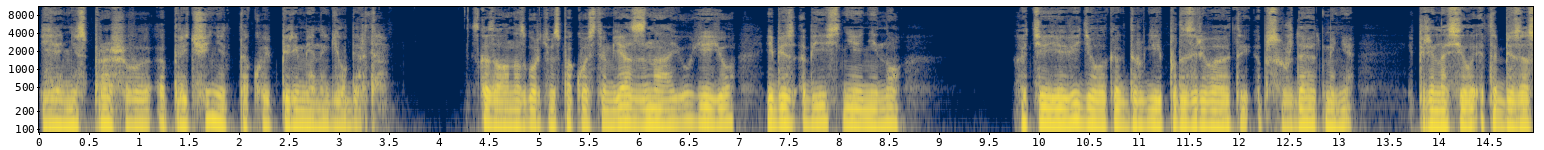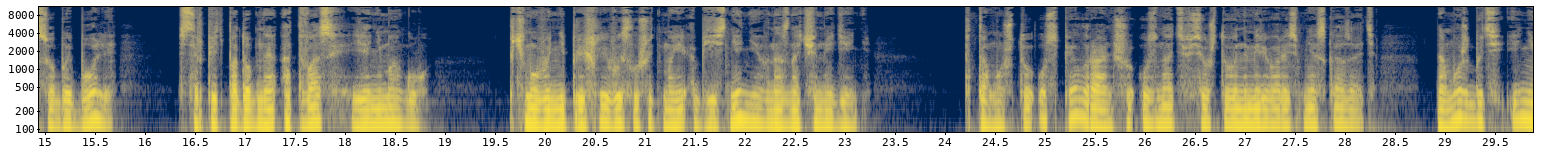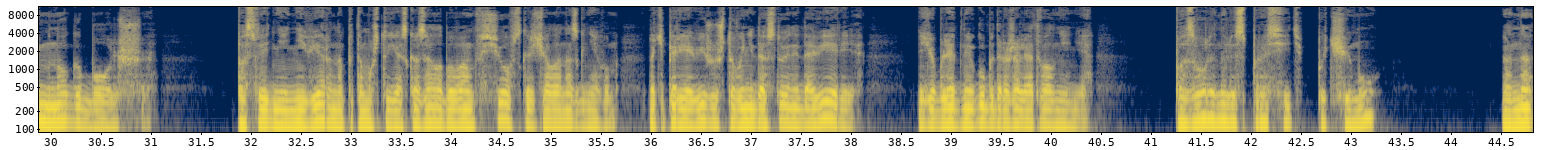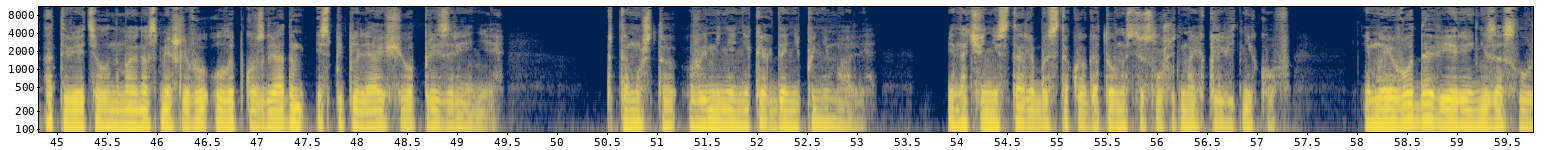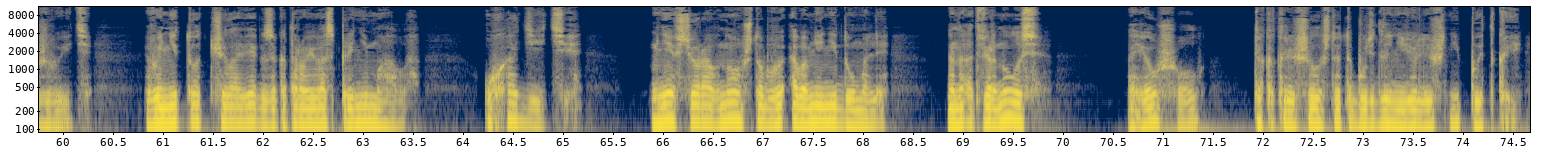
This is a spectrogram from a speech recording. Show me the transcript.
«Я не спрашиваю о причине такой перемены, Гилберт», — сказала она с горьким спокойствием. «Я знаю ее и без объяснений, но...» Хотя я видела, как другие подозревают и обсуждают меня, и переносила это без особой боли, — Стерпеть подобное от вас я не могу. Почему вы не пришли выслушать мои объяснения в назначенный день? Потому что успел раньше узнать все, что вы намеревались мне сказать, а может быть и немного больше. Последнее неверно, потому что я сказала бы вам все, — вскричала она с гневом, — но теперь я вижу, что вы недостойны доверия. Ее бледные губы дрожали от волнения. Позволено ли спросить, почему? Она ответила на мою насмешливую улыбку взглядом испепеляющего презрения. «Потому что вы меня никогда не понимали, иначе не стали бы с такой готовностью слушать моих клеветников. И моего доверия не заслуживаете. Вы не тот человек, за которого я вас принимала. Уходите. Мне все равно, чтобы вы обо мне не думали». Она отвернулась, а я ушел так как решил, что это будет для нее лишней пыткой.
